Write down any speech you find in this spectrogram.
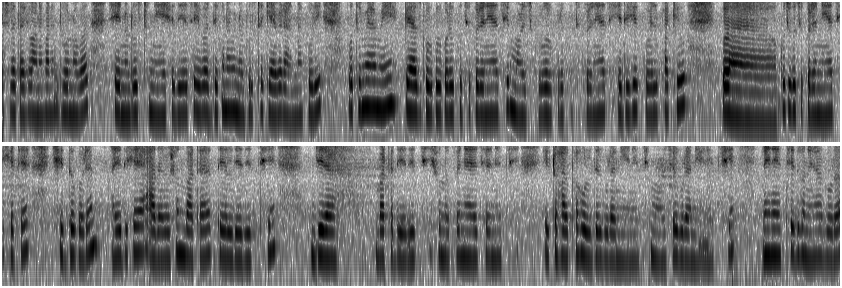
আসলে তাকে অনেক অনেক ধন্যবাদ। সেই নুডলসটা নিয়ে এসে দিয়েছে। এবার দেখুন আমি নুডলসটা কীভাবে রান্না করি। প্রথমে আমি পেঁয়াজ গোল গোল করে কুচি করে নিয়েছি, মরিচ গোল গোল করে কুচি করে নিয়েছি, এদিকে কোয়েল পাখিও কুচি কুচি করে নিয়েছি কেটে সিদ্ধ করে। আর এদিকে আদা রসুন বাটা, তেল দিয়ে দিচ্ছি, জিরা বাটা দিয়ে দিচ্ছি, সুন্দর করে নেড়ে ছেড়ে নিচ্ছি। একটু হালকা হলুদের গুঁড়া নিয়ে নিচ্ছি, মরিচের গুঁড়া নিয়ে নিচ্ছি। নিয়ে নিচ্ছি ধনিয়ার গুঁড়া।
